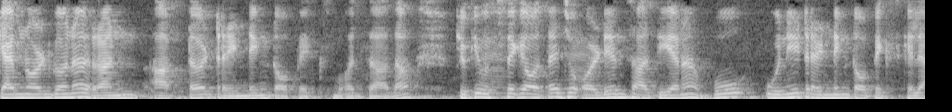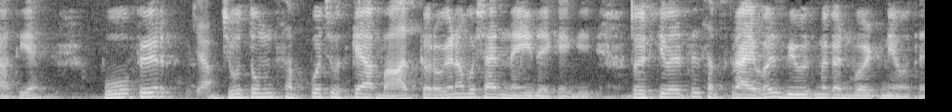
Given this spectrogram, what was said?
कि I am not gonna run after trending topics बहुत ज़्यादा क्योंकि उससे क्या होता है जो ऑडियंस आती है ना वो उन्हीं ट्रेंडिंग टॉपिक्स के लिए आती है। वो फिर Yeah. जो तुम सब कुछ उसके आप बात करोगे ना वो शायद नहीं देखेंगी। तो इसकी वजह से सब्सक्राइबर्स व्यूज़ में कन्वर्ट नहीं होते।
